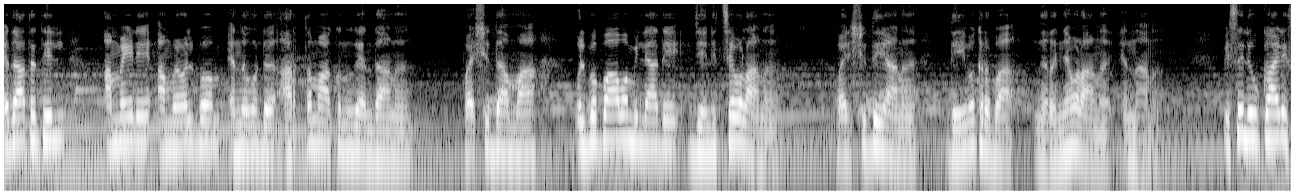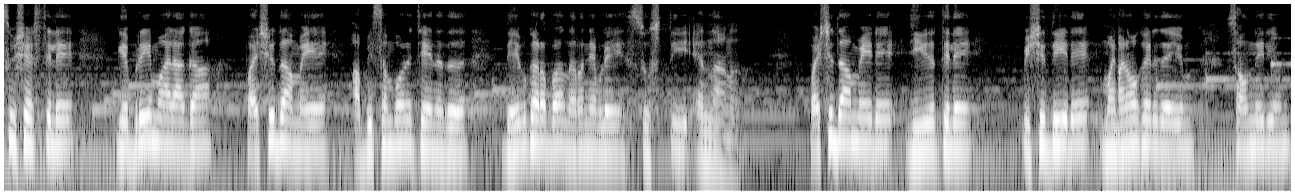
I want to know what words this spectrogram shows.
യഥാർത്ഥത്തിൽ അമ്മയുടെ അമലോത്ഭവം എന്നുകൊണ്ട് അർത്ഥമാക്കുന്നത് എന്താണ്? പരിശുദ്ധ അമ്മ ഉത്ഭഭാവമില്ലാതെ ജനിച്ചവളാണ് പരിശുദ്ധയാണ് ദൈവകൃപ നിറഞ്ഞവളാണ് എന്നാണ്. വിശ ലൂക്കാരി സുശേഷത്തിലെ ഗബ്രി മാലാക പരിശുദ്ധ അമ്മയെ അഭിസംബോധന ചെയ്യുന്നത് ദൈവഗർഭ നിറഞ്ഞവളെ സുസ്തി എന്നാണ്. പരിശുദ്ധ അമ്മയുടെ ജീവിതത്തിലെ വിശുദ്ധിയുടെ മനോഹരിതയും സൗന്ദര്യവും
